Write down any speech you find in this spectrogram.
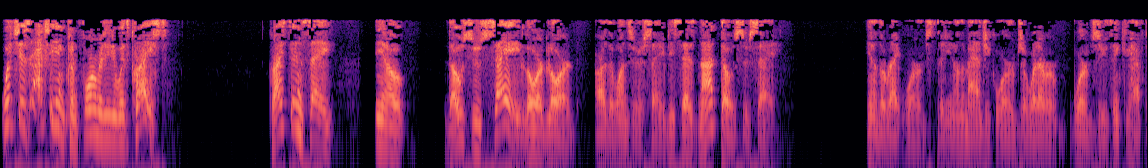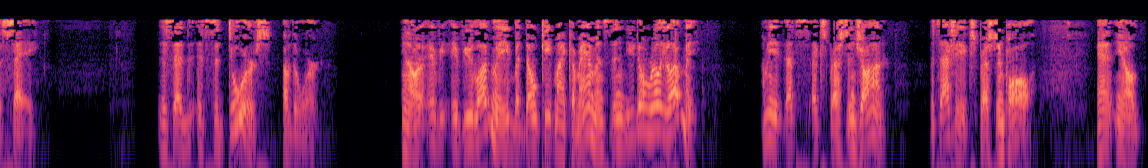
Which is actually in conformity with Christ. Christ didn't say, you know, those who say, Lord, Lord, are the ones who are saved. He says, not those who say, you know, the right words, the, you know, the magic words or whatever words you think you have to say. He said, it's the doers of the word. You know, if, if you love me but don't keep my commandments, then you don't really love me. I mean, that's expressed in John. It's actually expressed in Paul. And, you know,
